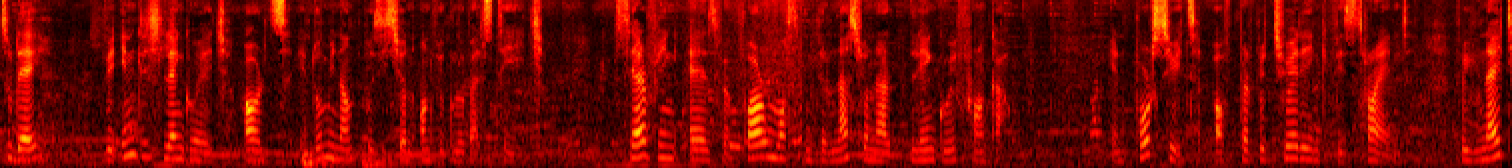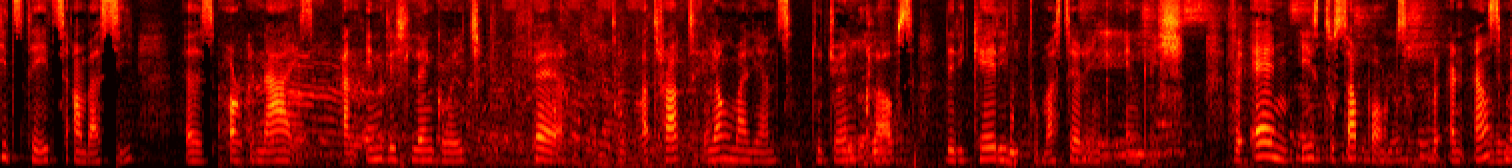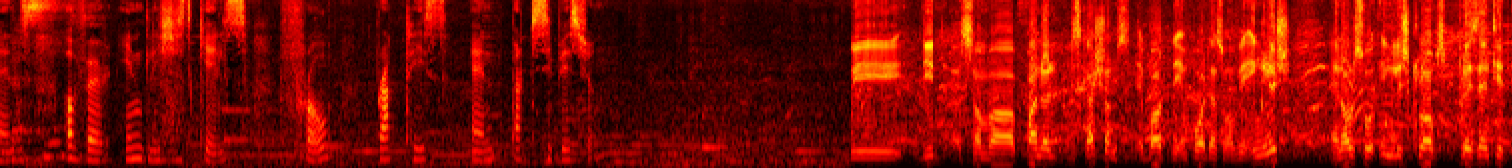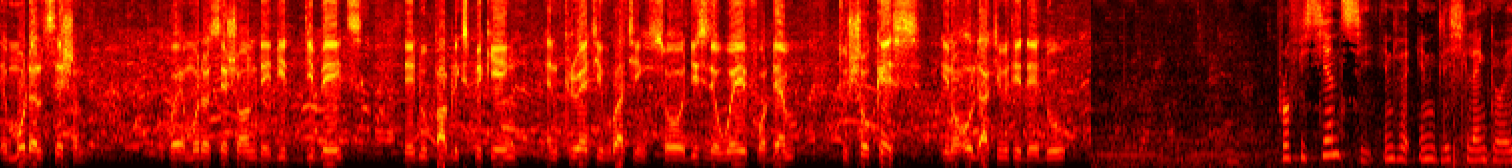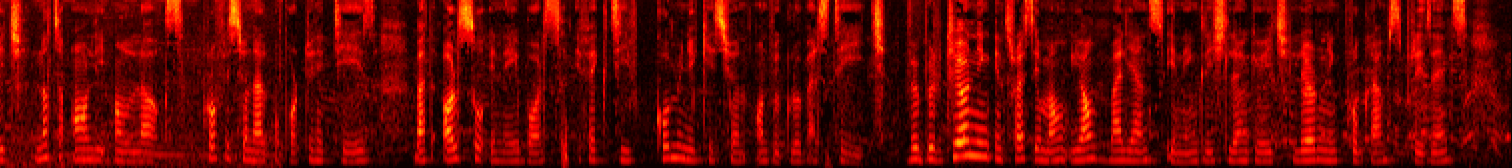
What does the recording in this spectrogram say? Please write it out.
Today, the English language holds a dominant position on the global stage, serving as the foremost international lingua franca. In pursuit of perpetuating this trend, the United States Embassy has organized an English language fair to attract young Malians to join clubs dedicated to mastering English. The aim is to support the enhancement of their English skills through practice and participation. We did some uh, panel discussions about the importance of English and also English clubs presented a model session. Okay, a model session, they did debates, they do public speaking and creative writing. So this is a way for them to showcase you know, all the activity they do Proficiency in the English language not only unlocks professional opportunities but also enables effective communication on the global stage. The burgeoning interest among young Malians in English language learning programs presents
